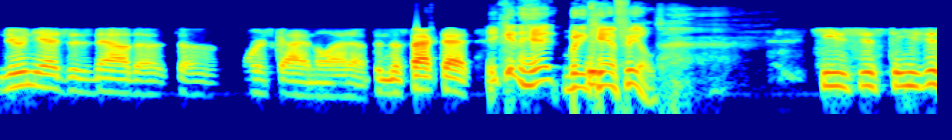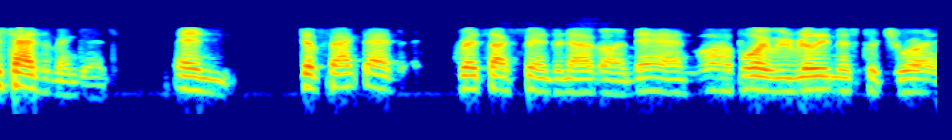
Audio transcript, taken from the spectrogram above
Nunez is now the the worst guy in the lineup, and the fact that He can hit, but he can't field. he's just he just hasn't been good, and the fact that Red Sox fans are now going, man, oh boy, we really miss Pedroia.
